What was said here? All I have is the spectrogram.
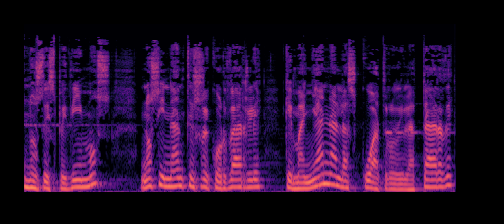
Nos despedimos, no sin antes recordarle que mañana a las 4 de la tarde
